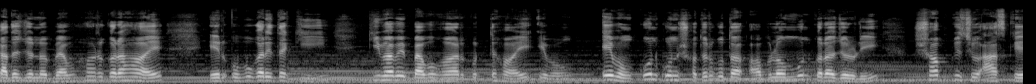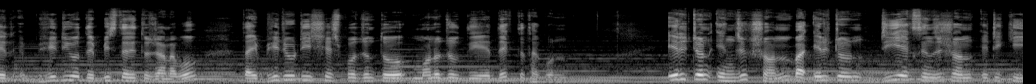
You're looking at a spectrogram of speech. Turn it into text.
কাদের জন্য ব্যবহার করা হয়? এর উপকারিতা কি? কীভাবে ব্যবহার করতে হয়? এবং এবং কোন কোন সতর্কতা অবলম্বন করা জরুরি সব কিছু আজকের ভিডিওতে বিস্তারিত জানাব। তাই ভিডিওটি শেষ পর্যন্ত মনোযোগ দিয়ে দেখতে থাকুন। এরিটন ইঞ্জেকশন বা এরিটন ডিএক্স ইঞ্জেকশন এটি কি?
